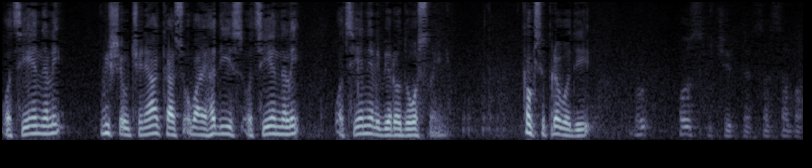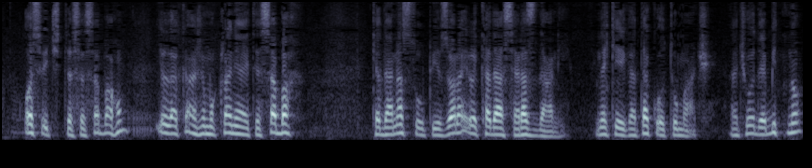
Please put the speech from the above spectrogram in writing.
ocijenili, više učenjaka su ovaj hadis ocijenili, ocijenili vjerodostojni. Kako se prevodi? Osvićite sa sabahom. Osvićite sa sabahom ili da kažemo klanjajte sabah kada nastupi zora ili kada se razdani neki ga tako tumače. Znači ovdje je bitno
